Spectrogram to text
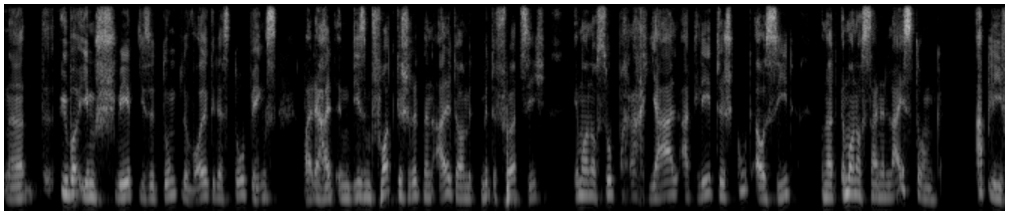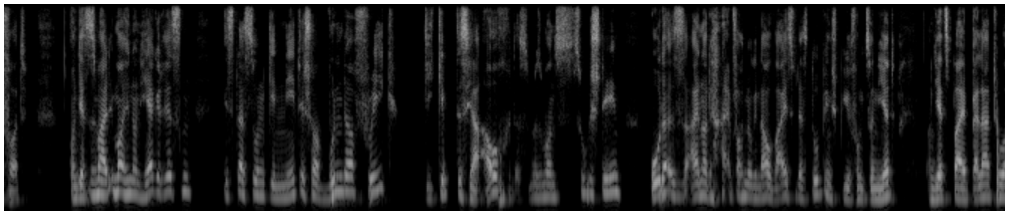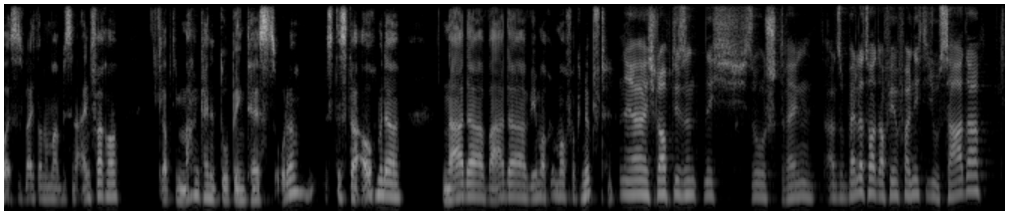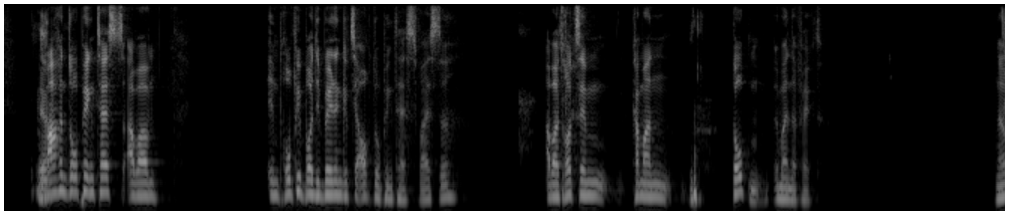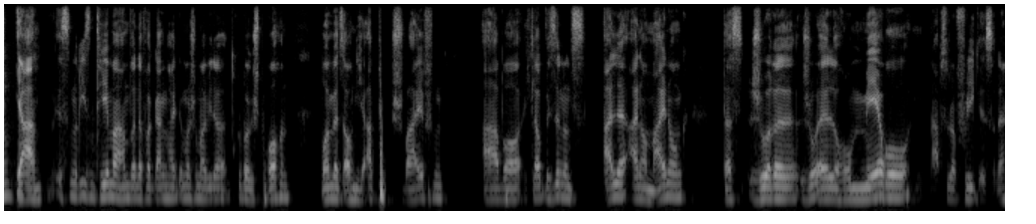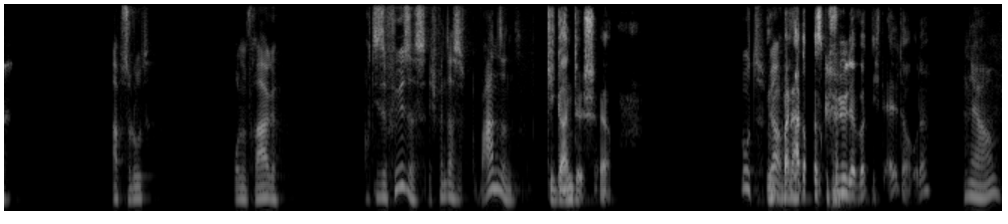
ne, über ihm schwebt diese dunkle Wolke des Dopings, weil der halt in diesem fortgeschrittenen Alter mit Mitte 40 immer noch so brachial athletisch gut aussieht und halt immer noch seine Leistung abliefert. Und jetzt ist man halt immer hin und her gerissen. Ist das so ein genetischer Wunderfreak? Die gibt es ja auch, das müssen wir uns zugestehen. Oder ist es einer, der einfach nur genau weiß, wie das Dopingspiel funktioniert? Und jetzt bei Bellator ist es vielleicht auch noch mal ein bisschen einfacher. Ich glaube, die machen keine Dopingtests, oder? Ist das da auch mit der NADA, WADA, wem auch immer verknüpft? Ja, ich glaube, die sind nicht so streng. Also Bellator hat auf jeden Fall nicht die USADA. Ja. machen Dopingtests, aber im Profi-Bodybuilding gibt es ja auch Dopingtests, weißt du? Aber trotzdem kann man dopen, im Endeffekt. Ne? Ja, ist ein Riesenthema, haben wir in der Vergangenheit immer schon mal wieder drüber gesprochen. Wollen wir jetzt auch nicht abschweifen. Aber ich glaube, wir sind uns alle einer Meinung, dass Joel, Joel Romero ein absoluter Freak ist, oder? Absolut. Ohne Frage. Auch diese Physis, ich finde das Wahnsinn. Gigantisch, ja. Gut, ja. Man hat auch das Gefühl, der wird nicht älter, oder? Ja.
